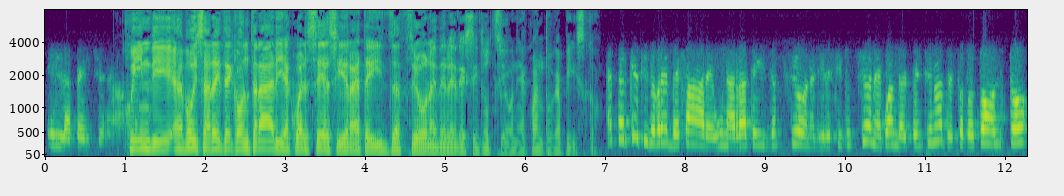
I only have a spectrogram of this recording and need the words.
il pensionato. Quindi eh, voi sarete contrari a qualsiasi rateizzazione delle restituzioni, a quanto capisco. E perché si dovrebbe fare una rateizzazione di restituzione quando al pensionato è stato tolto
